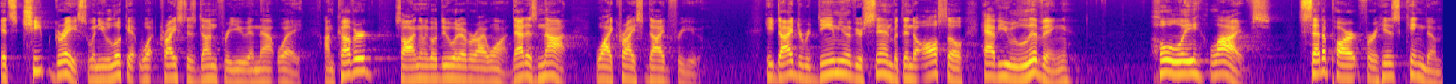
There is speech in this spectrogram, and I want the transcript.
It's cheap grace when you look at what Christ has done for you in that way. I'm covered, so I'm going to go do whatever I want. That is not why Christ died for you. He died to redeem you of your sin, but then to also have you living holy lives, set apart for His kingdom,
